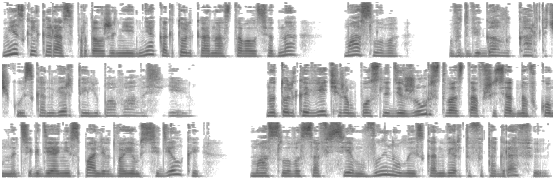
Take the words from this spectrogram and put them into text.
Несколько раз в продолжении дня, как только она оставалась одна, Маслова выдвигала карточку из конверта и любовалась ею. Но только вечером после дежурства, оставшись одна в комнате, где они спали вдвоем с сиделкой, Маслова совсем вынула из конверта фотографию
